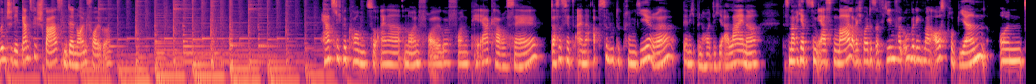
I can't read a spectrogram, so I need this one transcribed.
wünsche dir ganz viel Spaß mit der neuen Folge. Herzlich willkommen zu einer neuen Folge von PR Karussell. Das ist jetzt eine absolute Premiere, denn ich bin heute hier alleine. Das mache ich jetzt zum ersten Mal, aber ich wollte es auf jeden Fall unbedingt mal ausprobieren. Und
